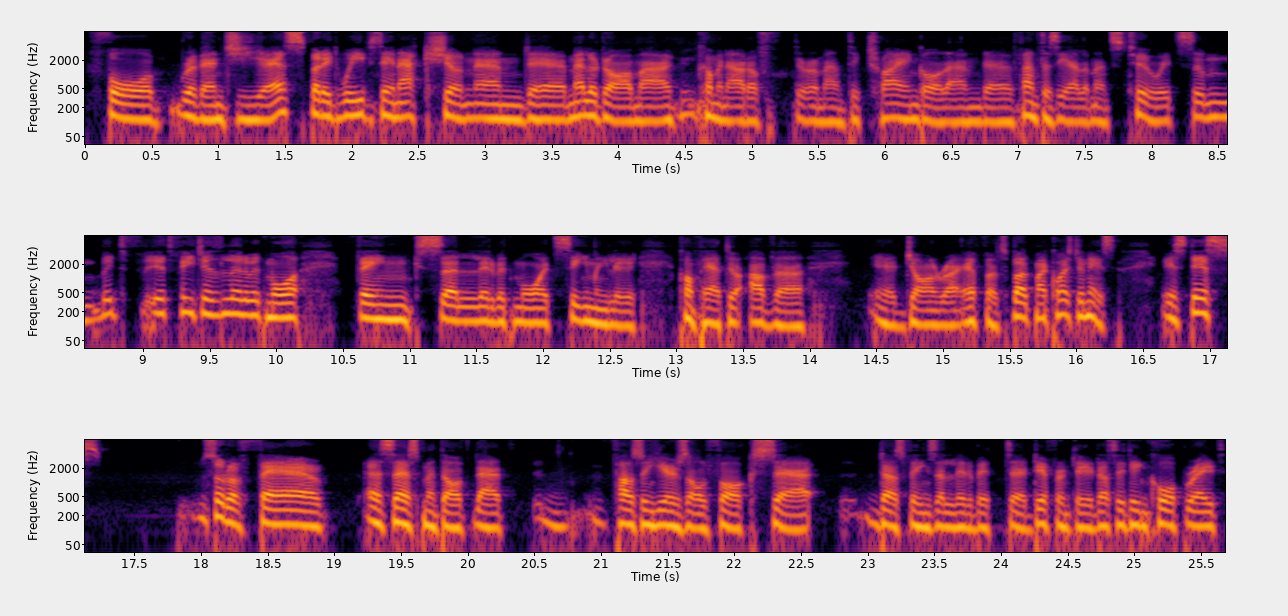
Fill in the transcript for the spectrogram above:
for revenge, yes, but it weaves in action and uh, melodrama coming out of the romantic triangle and uh, fantasy elements too. It's um, it it features a little bit more thinks a little bit more seemingly compared to other uh, genre efforts. But my question is, is this sort of fair assessment of that thousand years old fox uh, does things a little bit uh, differently? Does it incorporate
